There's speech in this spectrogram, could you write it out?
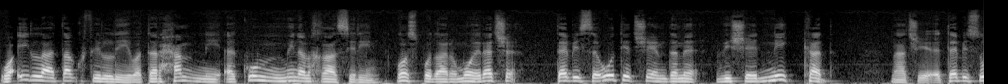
Wa illa taghfir li wa tarhamni akum min al-khasirin. Gospodaru moj reče, tebi se utječem da me više nikad Znači, e, tebi se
